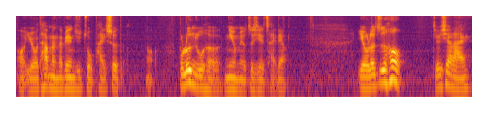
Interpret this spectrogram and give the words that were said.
哦，由他们那边去做拍摄的。哦，不论如何，你有没有这些材料？有了之后。接下来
